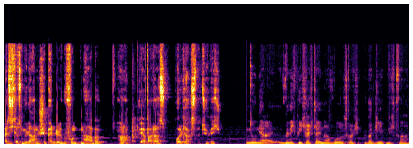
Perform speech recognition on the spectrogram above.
als ich das mylanische Pendel gefunden habe? Ja, wer war das? Voltax natürlich. Nun ja, wenn ich mich recht erinnere, wurde es euch übergeben, nicht wahr?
